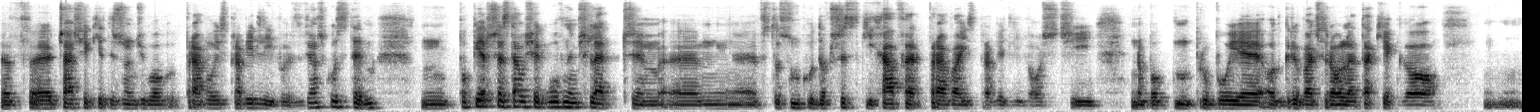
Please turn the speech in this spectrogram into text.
w czasie, kiedy rządziło Prawo i Sprawiedliwość. W związku z tym Mm, Po pierwsze, stał się głównym śledczym em, w stosunku do wszystkich afer Prawa i Sprawiedliwości, no bo próbuje odgrywać rolę takiego mm,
